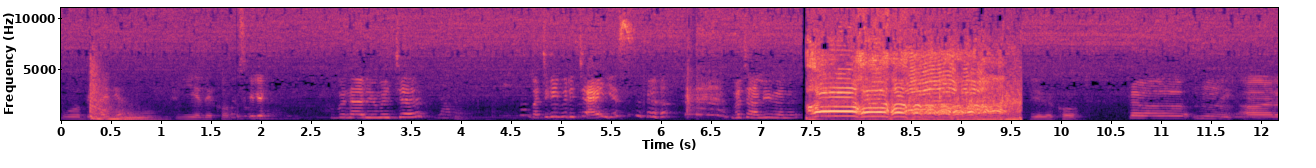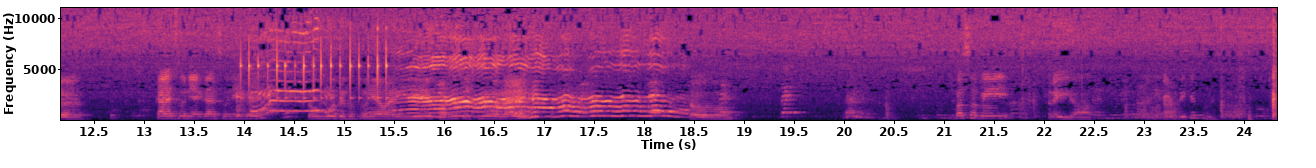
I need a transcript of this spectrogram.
वो दिखाई दिया। ये देखो। उसके लिए बना रही हूँ मैं चाय। बच गई मेरी चाय यस बचा ली मैंने। ये देखो। तो हम्म, और कहाँ है सोनिया कहाँ है सोनिया है? तो वो देखो सोनिया हमारी ये फ़ोटो सेशन हो रहा है। तो बस अभी अरे यार कार्ड दिखे तुम्हें हाँ ना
